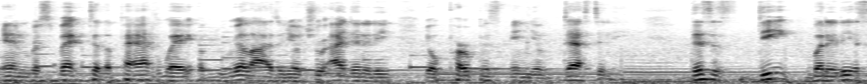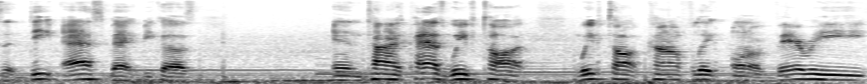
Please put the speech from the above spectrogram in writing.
in respect to the pathway of realizing your true identity, your purpose, and your destiny. This is deep, but it is a deep aspect because in times past we've taught we've taught conflict on a very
